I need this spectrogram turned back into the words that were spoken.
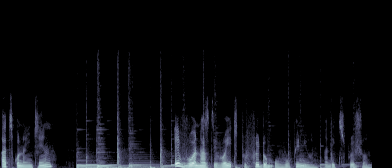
Article 19 Everyone has the right to freedom of opinion and expression.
